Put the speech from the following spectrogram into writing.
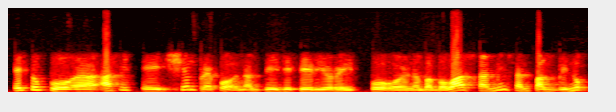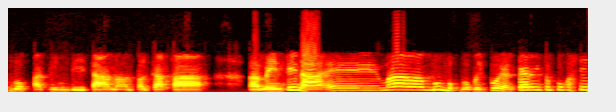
ito po, ah, as it age, syempre po, nagde-deteriorate po o nababawasan. Minsan, pag binukbok at hindi tama ang pagkaka-maintain, eh, mabubukbukin po yan. Pero ito po kasi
